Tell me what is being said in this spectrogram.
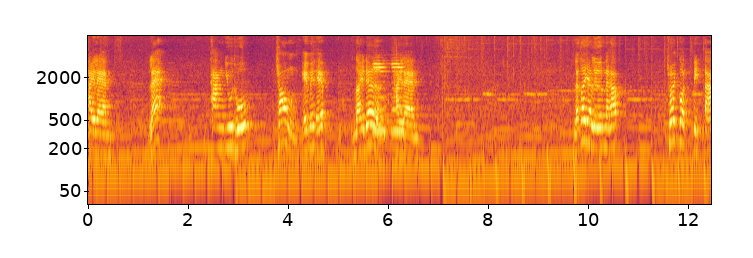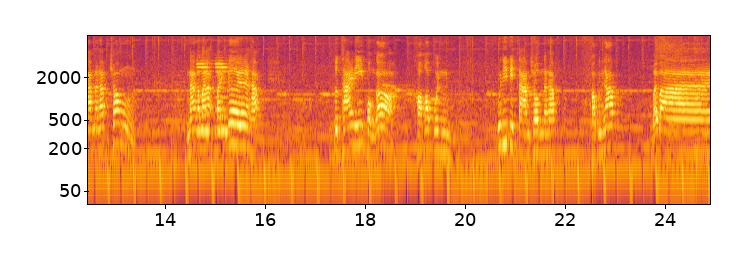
Thailand และทาง YouTube ช่อง MNF Rider Thailand แล้วก็อย่าลืมนะครับ ช่วยกดติดตามนะครับ ช่องนากามะไบเกอร์ด้วยนะครับ สุดท้ายนี้ผมก็ขอขอบคุณผู้ที่ติดตามชมนะครับ ขอบคุณครับ บ๊ายบาย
